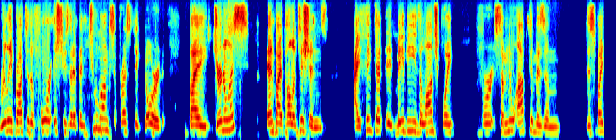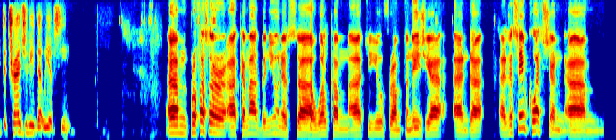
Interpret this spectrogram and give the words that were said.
really brought to the fore issues that have been too long suppressed, ignored by journalists and by politicians I think that it may be the launch point for some new optimism despite the tragedy that we have seen. Um, Professor uh, Kamal Ben uh, welcome uh, to you from Tunisia. And uh, uh, the same question um,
